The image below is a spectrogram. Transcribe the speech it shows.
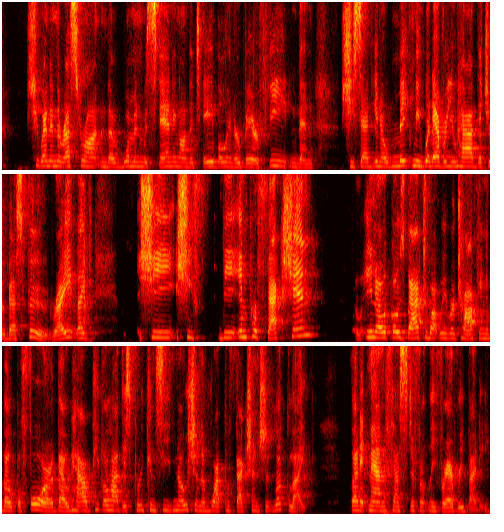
she went in the restaurant and the woman was standing on the table in her bare feet. And then she said, you know, make me whatever you have that's your best food, right? Like she, she, the imperfection, you know, it goes back to what we were talking about before about how people have this preconceived notion of what perfection should look like, but it manifests differently for everybody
